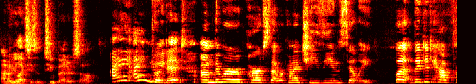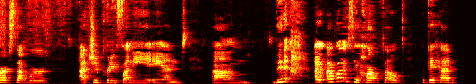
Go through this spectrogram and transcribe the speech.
I know you like season two better, so I, I enjoyed it. Um, there were parts that were kind of cheesy and silly, but they did have parts that were actually pretty funny and um, they, I, I wouldn't say heartfelt, but they had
